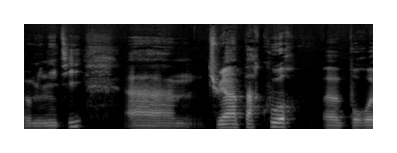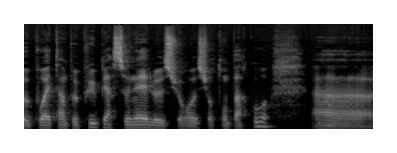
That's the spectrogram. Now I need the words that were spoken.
Homunity. tu as un parcours euh, pour, euh, pour être un peu plus personnel sur, sur ton parcours, euh,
